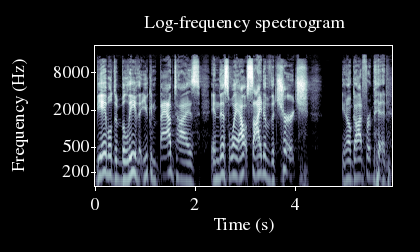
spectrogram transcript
be able to believe that you can baptize in this way outside of the church? You know, God forbid,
